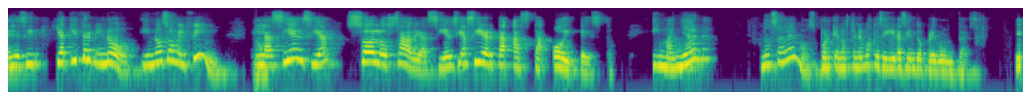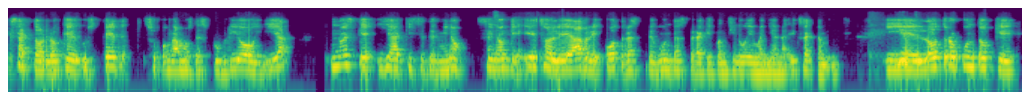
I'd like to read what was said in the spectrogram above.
es decir, y aquí terminó, y no son el fin. La ciencia solo sabe a ciencia cierta hasta hoy esto. Y mañana no sabemos, porque nos tenemos que seguir haciendo preguntas. Exacto, lo que usted, supongamos, descubrió hoy día, no es que ya aquí se terminó, sino que eso le abre otras preguntas para que continúe mañana, exactamente. Y el otro punto que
